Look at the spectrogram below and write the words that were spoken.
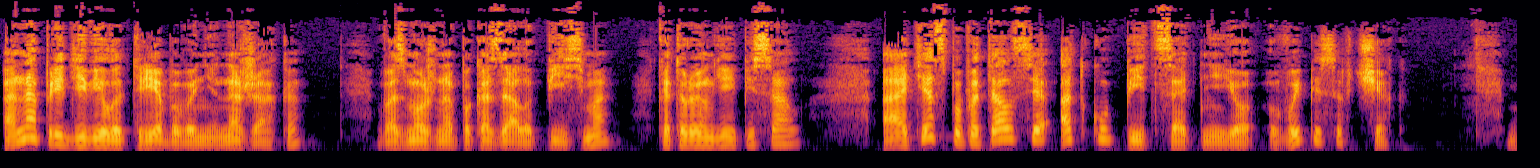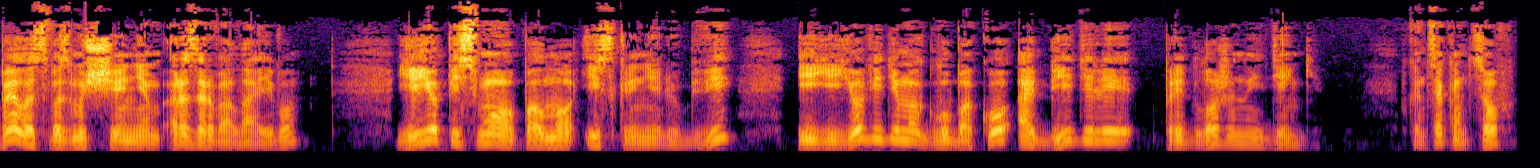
Она предъявила требования на Жака, возможно, показала письма, которые он ей писал, а отец попытался откупиться от нее, выписав чек. Белла с возмущением разорвала его. Ее письмо полно искренней любви, и ее, видимо, глубоко обидели предложенные деньги. В конце концов,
